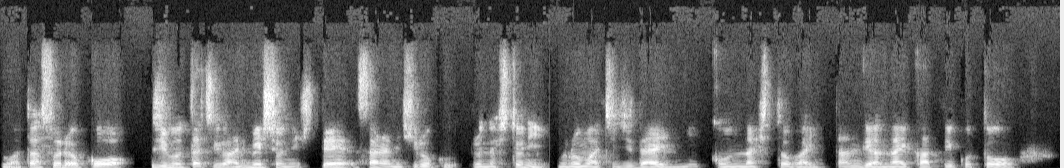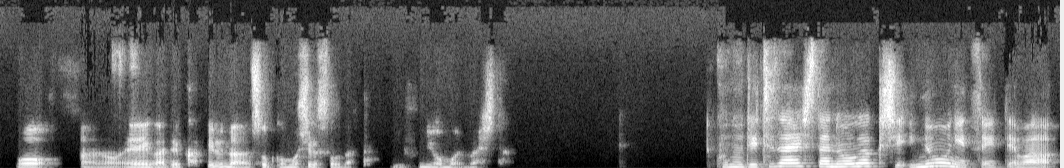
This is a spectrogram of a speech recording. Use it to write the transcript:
またそれをこう自分たちがアニメーションにしてさらに広くいろんな人に室町時代にこんな人がいたんではないかということをあの映画で描けるのはすごく面白そうだというふうに思いました。この実在した能楽師伊能については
